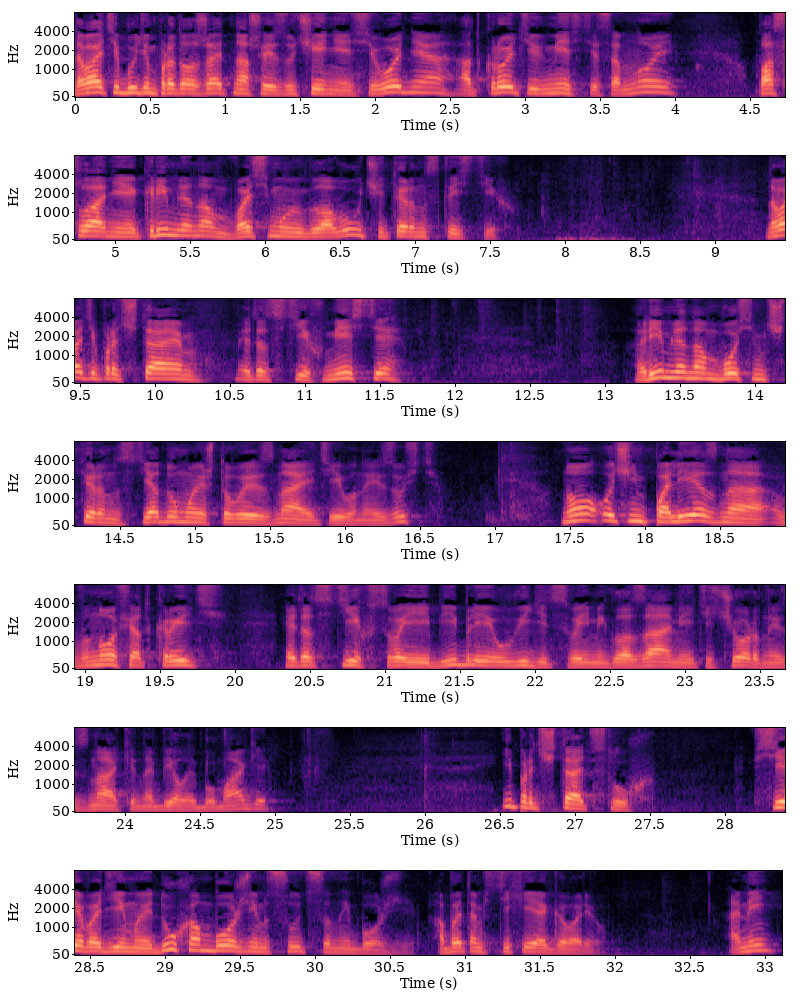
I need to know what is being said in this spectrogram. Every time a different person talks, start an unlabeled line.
Давайте будем продолжать наше изучение сегодня. Откройте вместе со мной послание к римлянам, 8 главу, 14 стих. Давайте прочитаем этот стих вместе. Римлянам 8.14. Я думаю, что вы знаете его наизусть. Но очень полезно вновь открыть этот стих в своей Библии, увидеть своими глазами эти черные знаки на белой бумаге и прочитать вслух. «Все, водимые Духом Божьим, суть сыны Божьи». Об этом стихе я говорю. Аминь.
